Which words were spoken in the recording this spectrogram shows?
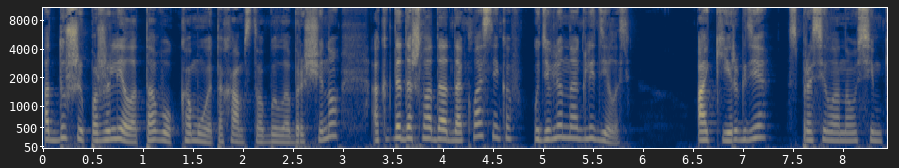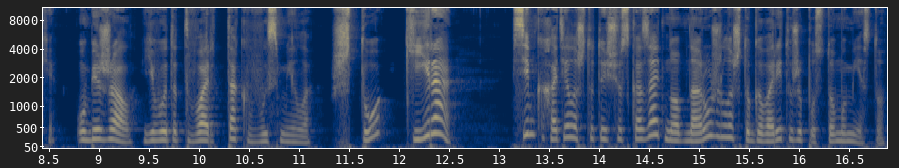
от души пожалела того, кому это хамство было обращено, а когда дошла до одноклассников, удивленно огляделась. «А Кир где?» – спросила она у Симки. «Убежал. Его эта тварь так высмеяла». «Что? Кира?» Симка хотела что-то еще сказать, но обнаружила, что говорит уже пустому месту.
